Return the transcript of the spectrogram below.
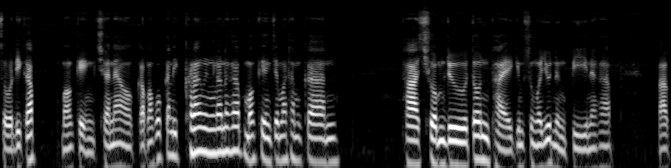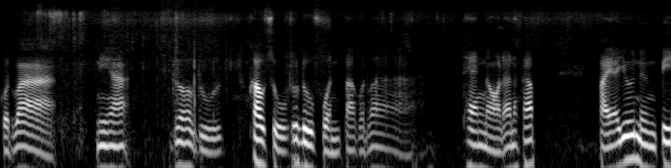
สวัสดีครับหมอเก่งชาแนลกลับมาพบกันอีกครั้งหนึ่งแล้วนะครับ หมอเก่งจะมาทำการพาชมดูต้นไผ่กิมซุงอายุหนึ่งปีนะครับ ปรากฏว่านี่ฮะก็ดูเข้าสู่ฤดูฝน ปรากฏว่าแทงหน่อแล้วนะครับ ไผ่อายุหนึ่งปี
